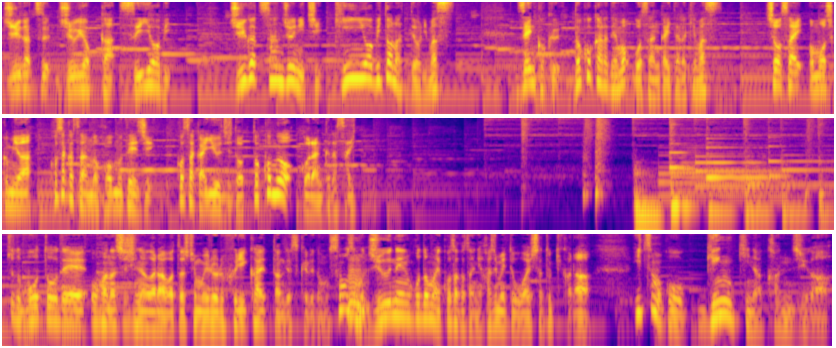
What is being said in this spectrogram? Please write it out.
10月14日水曜日。10月30日金曜日となっております。全国どこからでもご参加いただけます。詳細お申し込みは小坂さんのホームページ小坂雄二 .com をご覧くださいょっと冒頭でお話ししながら私もいろいろ振り返ったんですけれどもそもそもうん。10年ほど前小坂さんに初めてお会いした時からいつもこう元気な感じが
